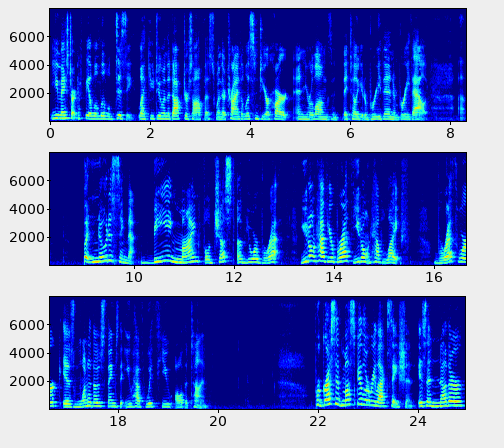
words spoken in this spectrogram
you may start to feel a little dizzy, like you do in the doctor's office when they're trying to listen to your heart and your lungs and they tell you to breathe in and breathe out. Uh, but noticing that, being mindful just of your breath. You don't have your breath, you don't have life. Breath work is one of those things that you have with you all the time. Progressive muscular relaxation is another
